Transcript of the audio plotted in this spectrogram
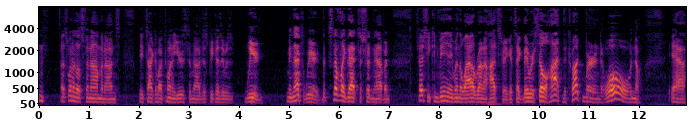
that's one of those phenomenons they talk about 20 years from now just because it was weird. I mean, that's weird. But stuff like that just shouldn't happen. Especially conveniently when the Wild run a hot streak. It's like they were so hot, the truck burned. Whoa, no. Yeah,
